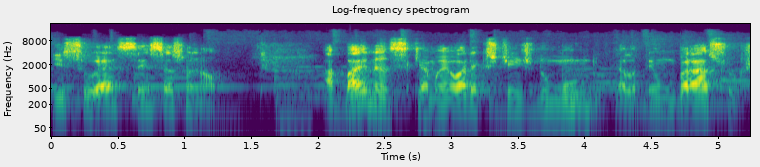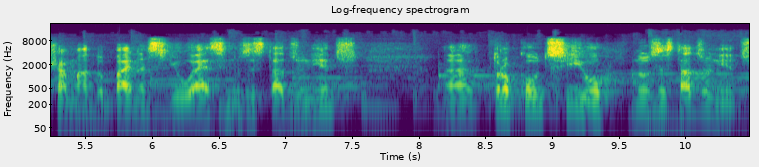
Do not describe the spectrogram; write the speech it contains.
Isso é sensacional. A Binance, que é a maior exchange do mundo, ela tem um braço chamado Binance US nos Estados Unidos, uh, trocou de CEO nos Estados Unidos.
